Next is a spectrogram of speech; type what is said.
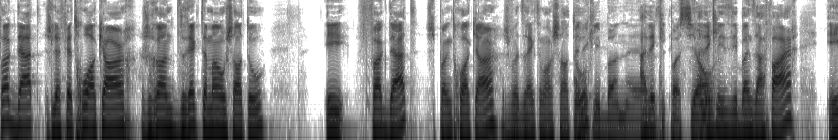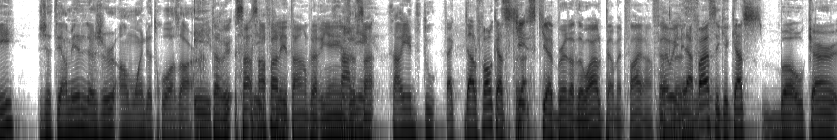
fuck that. Je le fais trois cœurs. Je rentre directement au château. Et fuck that. Je pogne trois cœurs. Je vais directement au château. Avec les bonnes euh, Avec- potions. avec les, les bonnes affaires. Et je termine le jeu en moins de trois heures. Et Sans, sans faire les temples, rien, sans, juste rien, sans- sans rien du tout. fait que dans le fond quand Ce tu qui, ce qui a Breath of the Wild permet de faire, en fait. Ouais, oui. là, Et l'affaire, c'est que quand tu bats aucun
